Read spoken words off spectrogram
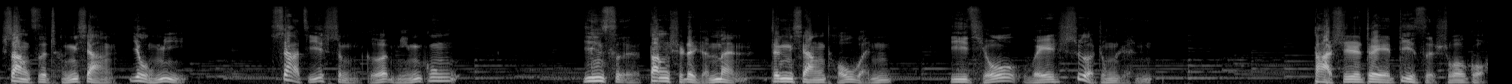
上自丞相右秘，下及省阁民工，因此当时的人们争相投文，以求为社中人。大师对弟子说过：“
